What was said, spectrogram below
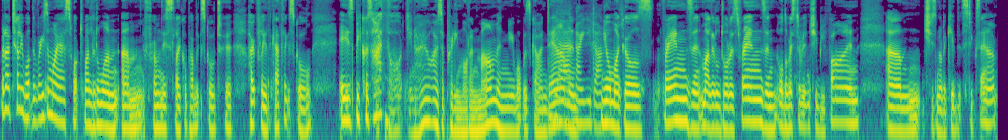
But I tell you what, the reason why I swapped my little one um, from this local public school to hopefully the Catholic school is because I thought, you know, I was a pretty modern mum and knew what was going down. Yeah, and no, you don't. Knew all my girls' friends and my little daughter's friends and all the rest of it, and she'd be fine. Um, she's not a kid that sticks out.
